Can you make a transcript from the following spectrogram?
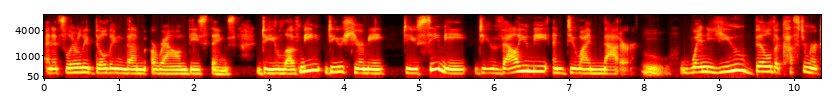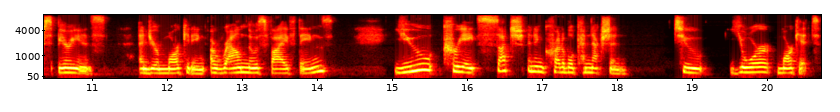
And it's literally building them around these things. Do you love me? Do you hear me? Do you see me? Do you value me? And do I matter? Ooh. When you build a customer experience and your marketing around those five things, you create such an incredible connection to your market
